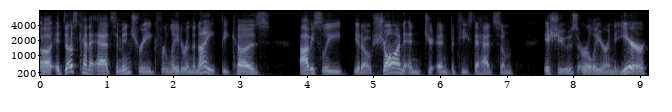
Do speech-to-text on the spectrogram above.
uh, it does kind of add some intrigue for later in the night because obviously you know Shawn and and Batista had some issues earlier in the year.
